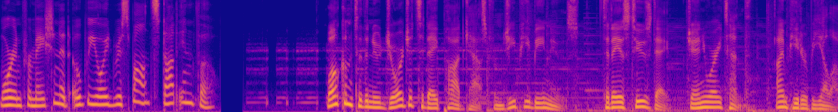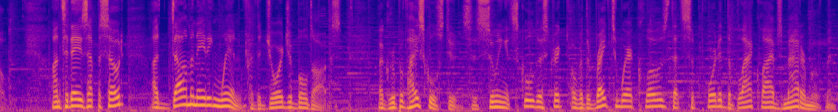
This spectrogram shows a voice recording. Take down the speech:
More information at opioidresponse.info. Welcome to the new Georgia Today podcast from GPB News. Today is Tuesday, January 10th. I'm Peter Biello. On today's episode, a dominating win for the Georgia Bulldogs. A group of high school students is suing its school district over the right to wear clothes that supported the Black Lives Matter movement.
